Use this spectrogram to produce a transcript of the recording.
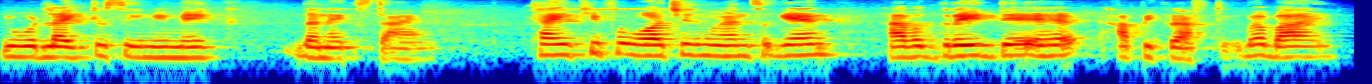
you would like to see me make the next time. Thank you for watching once again. Have a great day happy crafting. Bye bye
